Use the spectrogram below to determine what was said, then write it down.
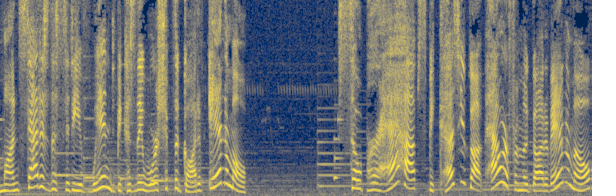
Mondstadt is the city of wind because they worship the god of Anemo. So perhaps, because you got power from the god of Anemo,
